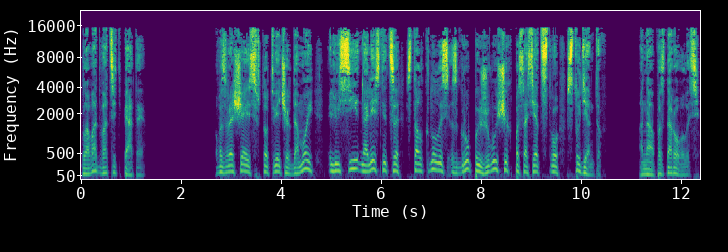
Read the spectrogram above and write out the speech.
Глава двадцать пятая. Возвращаясь в тот вечер домой, Люси на лестнице столкнулась с группой живущих по соседству студентов. Она поздоровалась.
